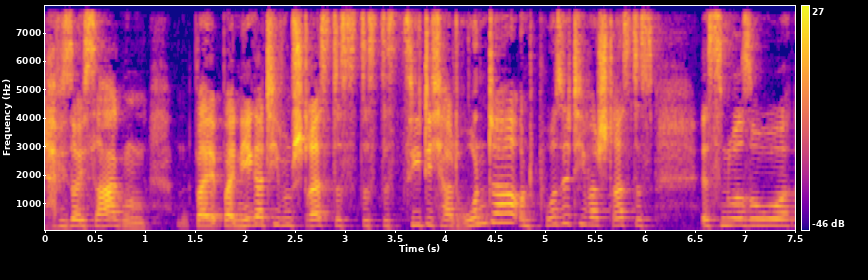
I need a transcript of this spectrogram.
ja, wie soll ich sagen, bei, bei negativem Stress, das, das, das zieht dich halt runter und positiver Stress, das ist nur so,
